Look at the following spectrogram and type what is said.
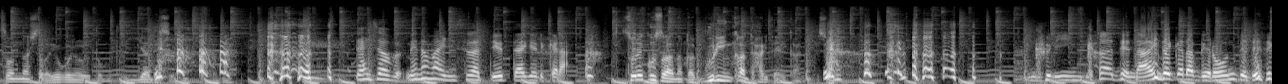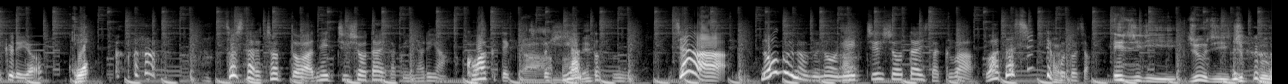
そんな人が横におると思うと嫌ですよね。大丈夫。目の前に座って言ってあげるから。それこそはなんかグリーンカーンって貼りたい感じですよ。ねグリーンカーテンの間からベロンって出てくるよ。怖っ。そしたらちょっとは熱中症対策になるやん。怖くてちょっとヒヤッとすんの、じゃあのぐのぐの熱中症対策は私ってことじゃん、エジリー10時10分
